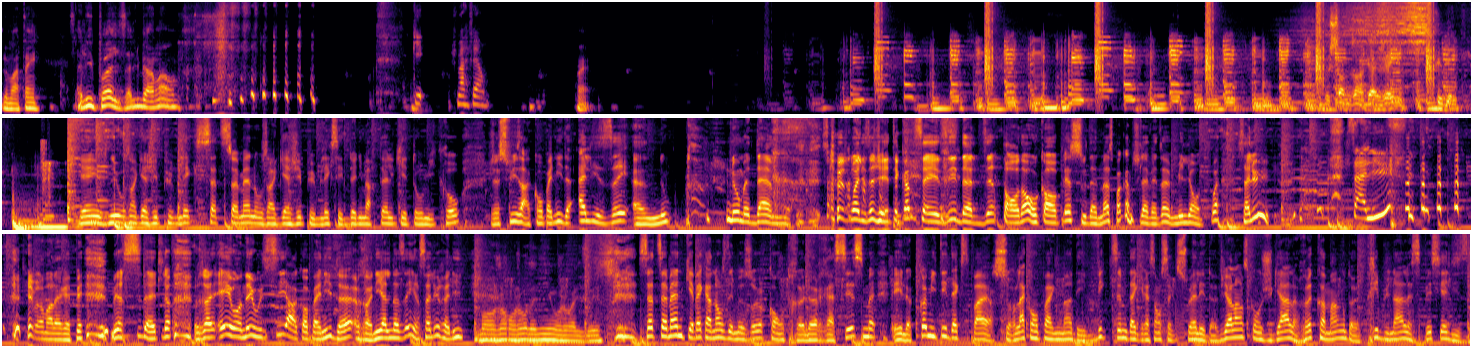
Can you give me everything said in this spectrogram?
le matin. Salut Paul, salut Bernard. ok, je m'afferme. Ouais. Nous sommes engagés publics. Bienvenue aux engagés publics. Cette semaine, aux engagés publics, c'est Denis Martel qui est au micro. Je suis en compagnie de Alizé, euh, nous, nous, mesdames. Excuse-moi, Alizé, j'ai été comme saisi de dire ton nom au complet soudainement. C'est pas comme tu l'avais dit un million de fois. Salut! Salut! J'ai vraiment l'air épais. Merci d'être là. Et on est aussi en compagnie de Ronnie Alnazir. Salut Ronnie. Bonjour, bonjour Denis, bonjour Alizé. Cette semaine, Québec annonce des mesures contre le racisme et le comité d'experts sur l'accompagnement des victimes d'agressions sexuelles et de violences conjugales recommande un tribunal spécialisé.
